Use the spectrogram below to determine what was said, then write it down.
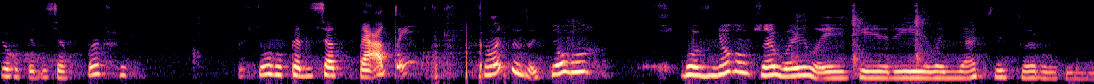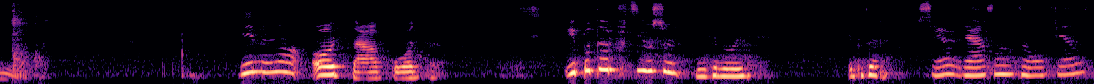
Цього 51. Ось цього 55. Давайте за цього. Бо в нього вже великий рівень, як ви це розумієте. Іменно отак от. І всі вже виграли. І тепер всім дякую за участь.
